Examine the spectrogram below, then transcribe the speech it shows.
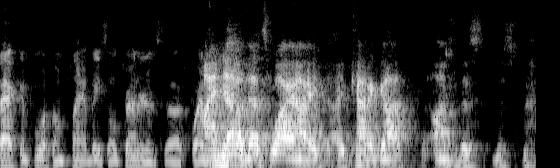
back and forth on plant based alternatives. Uh, quite a I know. That's why I, I kind of got onto this this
